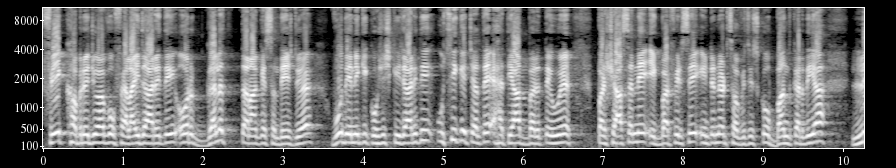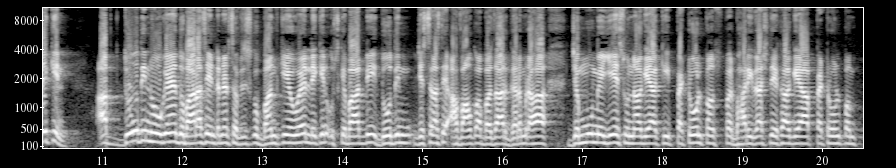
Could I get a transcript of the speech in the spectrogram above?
फेक खबरें जो है वो फैलाई जा रही थी और गलत तरह के संदेश जो है वो देने की कोशिश की जा रही थी। उसी के चलते एहतियात बरतते हुए प्रशासन ने एक बार फिर से इंटरनेट सर्विसेज़ को बंद कर दिया। लेकिन अब दो दिन हो गए हैं दोबारा से इंटरनेट सर्विस को बंद किए हुए, लेकिन उसके बाद भी दो दिन जिस तरह से हवाओं का बाज़ार गर्म रहा, जम्मू में यह सुना गया कि पेट्रोल पंप पर भारी रश देखा गया, पेट्रोल पंप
